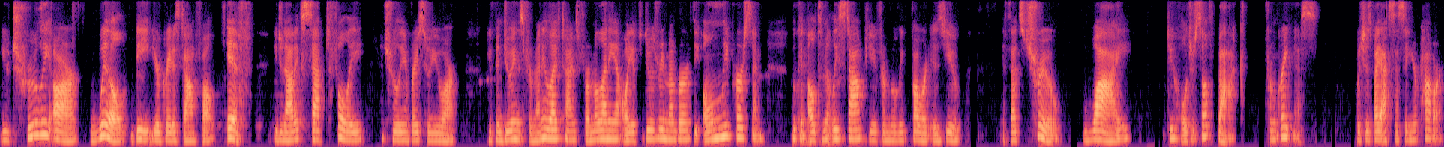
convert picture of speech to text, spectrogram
you truly are will be your greatest downfall if you do not accept fully and truly embrace who you are. You've been doing this for many lifetimes, for millennia. All you have to do is remember the only person who can ultimately stop you from moving forward is you. If that's true, why do you hold yourself back from greatness, which is by accessing your power?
